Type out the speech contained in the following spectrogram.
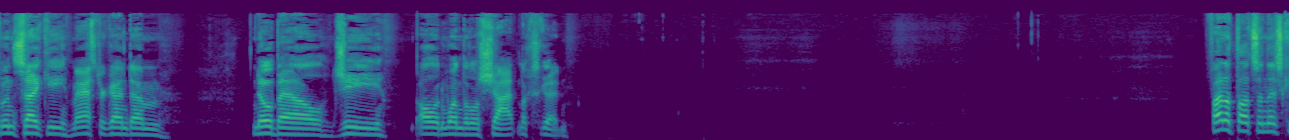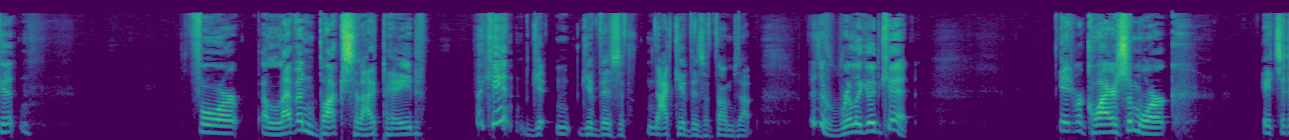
Fuunsaiki, Master Gundam, Nobell, G, all in one little shot. Looks good. Final thoughts on this kit? for 11 bucks that I paid, I can't get, give this a, not give this a thumbs up. It's a really good kit. It requires some work. It's a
